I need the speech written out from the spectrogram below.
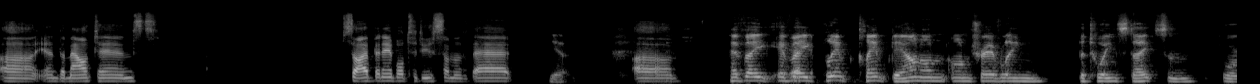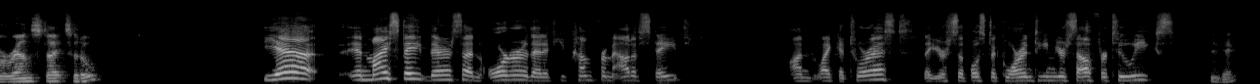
uh, in the mountains. So I've been able to do some of that. Yeah. Um, Have they have Yeah. they clamped clamped down on on traveling between states and or around states at all? yeah, in my state, there's an order that if you come from out of state on like a tourist, that you're supposed to quarantine yourself for two weeks. Okay.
